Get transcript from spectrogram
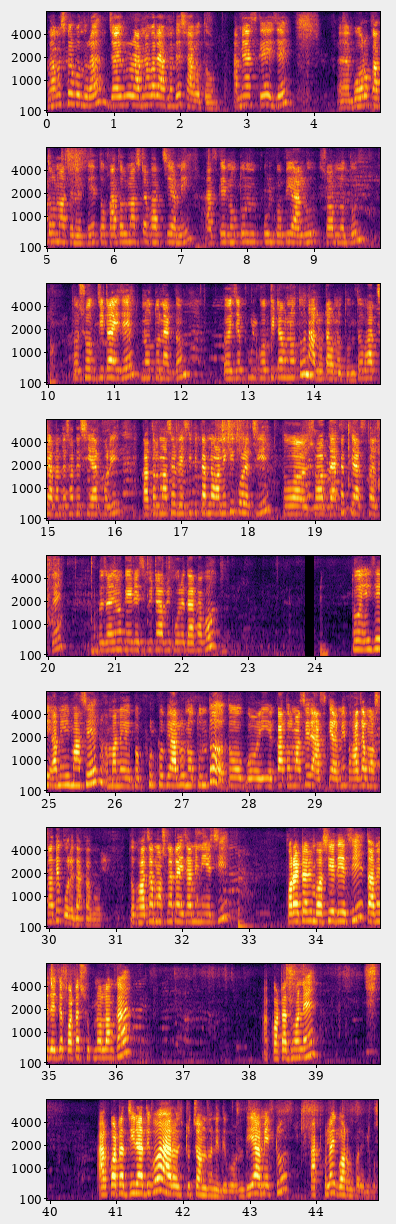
নমস্কার বন্ধুরা, জয়গুরু রান্নাঘরে আপনাদের স্বাগত আমি আজকে এই যে বড় কাতল মাছ এনেছে। তো কাতল মাছটা ভাবছি আমি, আজকে নতুন ফুলকপি, আলু সব নতুন। তো সবজিটা এই যে নতুন একদম। তো এই যে ফুলকপিটাও নতুন, আলুটাও নতুন। তো ভাবছি আপনাদের সাথে শেয়ার করি। কাতল মাছের রেসিপি তো আমি অনেকই করেছি, তো সব দেখাচ্ছি আস্তে আস্তে। তো যাই হোক, এই রেসিপিটা আমি করে দেখাবো। তো এই যে আমি এই মাছের মানে ফুলকপি, আলু নতুন তো তো কাতল মাছের আজকে আমি ভাজা মশলা দিয়ে করে দেখাবো। তো ভাজা মশলাটা এই যে আমি নিয়েছি, কড়াইটা আমি বসিয়ে দিয়েছি, তো আমি এই যে কটা শুকনো লঙ্কা আর কটা ধনে আর কটা জিরা দিব আর একটু চন্দনি দিব। দিয়ে আমি একটু কাঠখোলায় গরম করে নেব।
